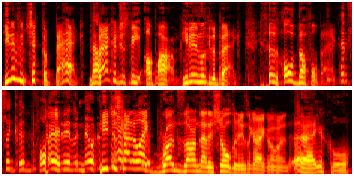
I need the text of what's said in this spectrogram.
He didn't even check the bag. No. The bag could just be a bomb. He didn't look at the bag. It's a whole duffel bag. That's a good point. I didn't even notice. He just kind of like runs his arm down his shoulder and he's like, all right, go on. All right, you're cool.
